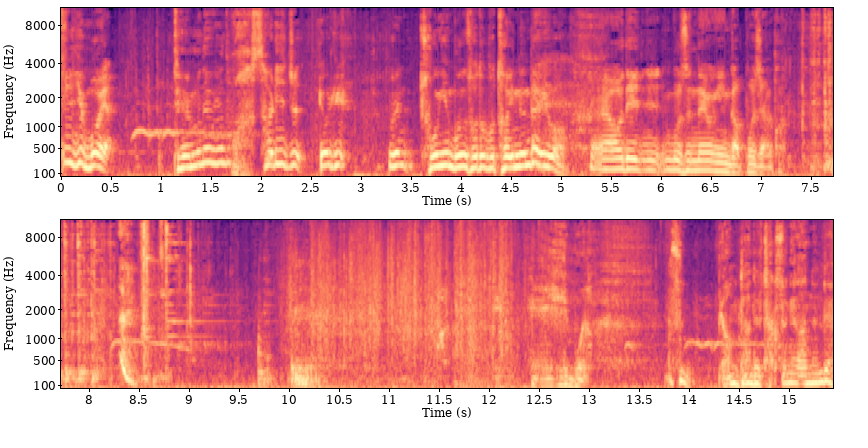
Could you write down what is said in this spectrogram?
이게 뭐야? 대문에 웬 화살이 저, 여기 웬 종이 문서도 붙어 있는데 이거 어디 무슨 내용인가 보자고. 이게 뭐야? 무슨 명단을 작성해 놨는데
